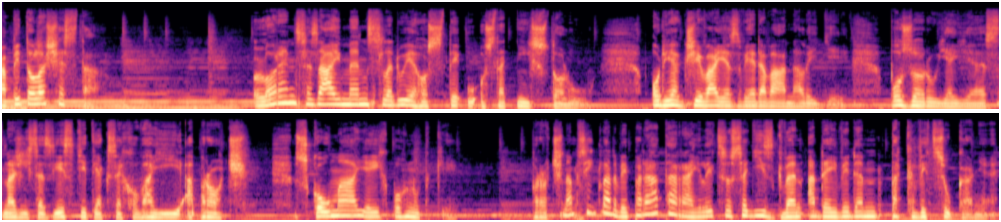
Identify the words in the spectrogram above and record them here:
Kapitola 6. Loren se zájmem sleduje hosty u ostatních stolů. Od jak živa je zvědavá na lidi. Pozoruje je, snaží se zjistit, jak se chovají a proč. Zkoumá jejich pohnutky. Proč například vypadá ta Riley, co sedí s Gwen a Davidem, tak vycukaně?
